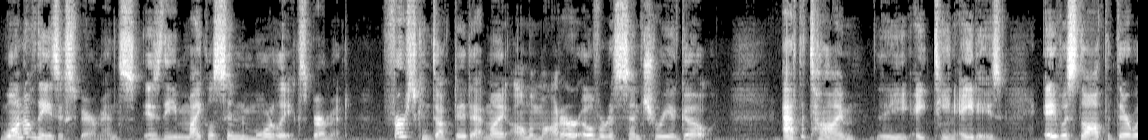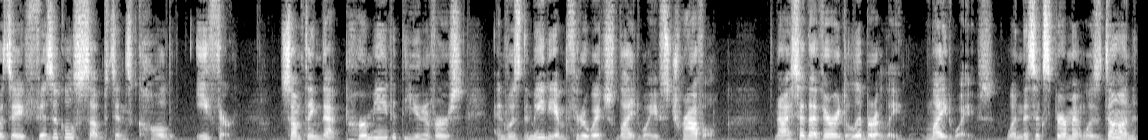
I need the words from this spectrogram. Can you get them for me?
One of these experiments is the Michelson Morley experiment, first conducted at my alma mater over a century ago. At the time, the 1880s, it was thought that there was a physical substance called ether, something that permeated the universe and was the medium through which light waves travel. Now, I said that very deliberately light waves. When this experiment was done,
